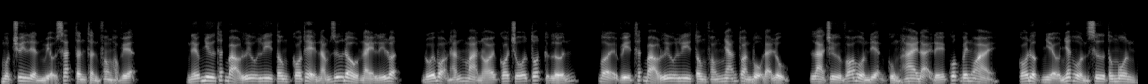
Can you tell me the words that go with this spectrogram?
một truy liền miễu sát tân thần phong học viện nếu như thất bảo lưu ly tông có thể nắm giữ đầu này lý luận, đối bọn hắn mà nói có chỗ tốt cực lớn, bởi vì thất bảo lưu ly tông phóng nhãn toàn bộ đại lục, là trừ võ hồn điện cùng hai đại đế quốc bên ngoài, có được nhiều nhất hồn sư tông môn,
